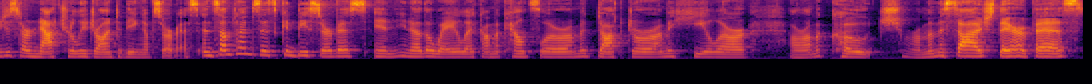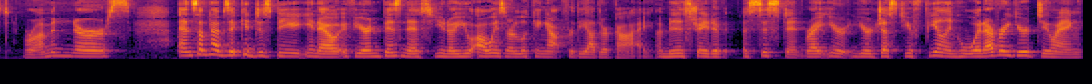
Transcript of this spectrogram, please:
just are naturally drawn to being of service. And sometimes this can be service in you know the way like i'm a counselor or i'm a doctor or i'm a healer or i'm a coach or i'm a massage therapist or i'm a nurse. And sometimes it can just be you know if you're in business you know you always are looking out for the other guy. Administrative assistant right? You're you're just you're feeling whatever you're doing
